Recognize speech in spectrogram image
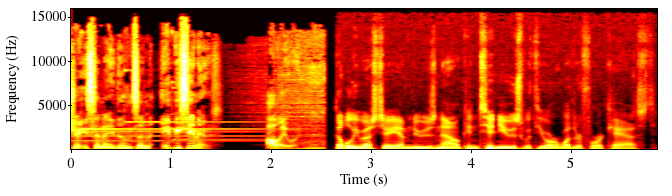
Jason Nathanson, ABC News, Hollywood. WSJM News now continues with your weather forecast.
